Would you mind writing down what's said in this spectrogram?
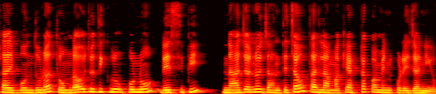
তাই বন্ধুরা, তোমরাও যদি কোনো রেসিপি না জানো, জানতে চাও, তাহলে আমাকে একটা কমেন্ট করে জানিও।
